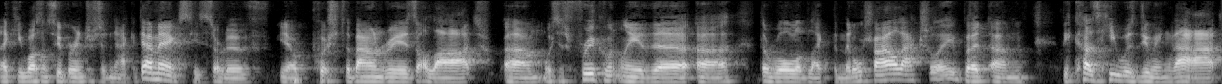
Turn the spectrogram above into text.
like he wasn't super interested in academics. He sort of you know pushed the boundaries a lot um, which is frequently the uh, the role of like the middle child actually. But um, because he was doing that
